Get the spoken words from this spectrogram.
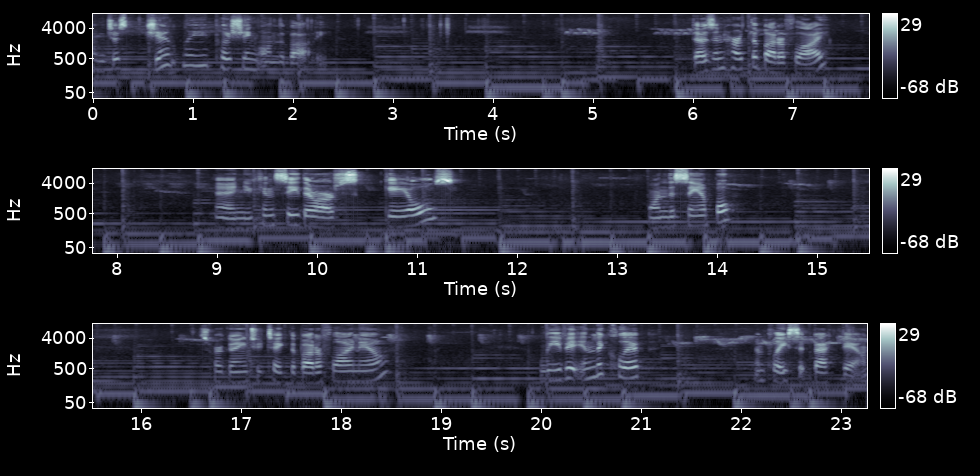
I'm just gently pushing on the body. Doesn't hurt the butterfly. And you can see there are scales on the sample. So we're going to take the butterfly now, leave it in the clip, and place it back down.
